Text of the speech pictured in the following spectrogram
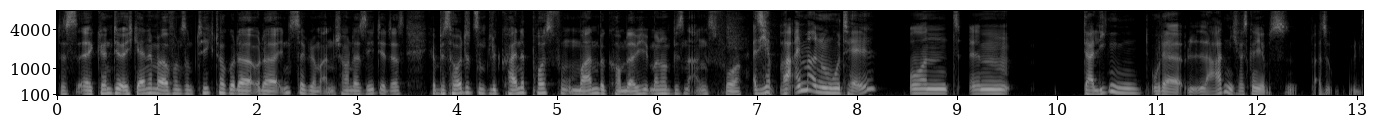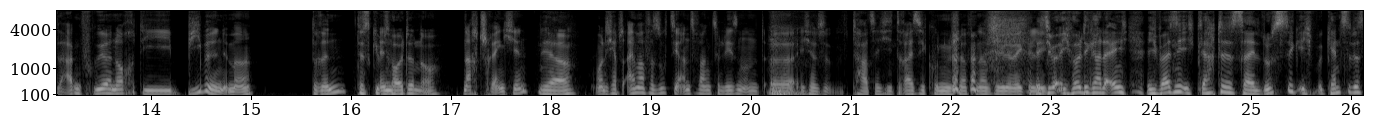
Das äh, könnt ihr euch gerne mal auf unserem TikTok oder, oder Instagram anschauen, da seht ihr das. Ich habe bis heute zum Glück keine Post vom Oman bekommen, da habe ich immer noch ein bisschen Angst vor. Also ich hab, war einmal in einem Hotel und ähm, da liegen oder lagen, ich weiß gar nicht, ob es, also lagen früher noch die Bibeln immer drin, Das gibt's In- heute noch. Nachtschränkchen. Ja. Und ich habe es einmal versucht, sie anzufangen zu lesen und äh, ich habe es tatsächlich drei Sekunden geschafft und habe sie wieder weggelegt. Ich, ich wollte gerade eigentlich, ich weiß nicht, ich dachte, das sei lustig. Ich, kennst du das,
